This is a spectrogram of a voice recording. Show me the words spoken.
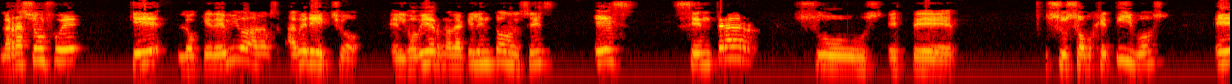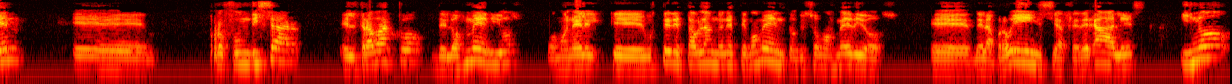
la razón fue que lo que debió haber hecho el gobierno de aquel entonces es centrar sus, este, sus objetivos en eh, profundizar el trabajo de los medios, como en el que usted está hablando en este momento, que somos medios eh, de la provincia, federales, y no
